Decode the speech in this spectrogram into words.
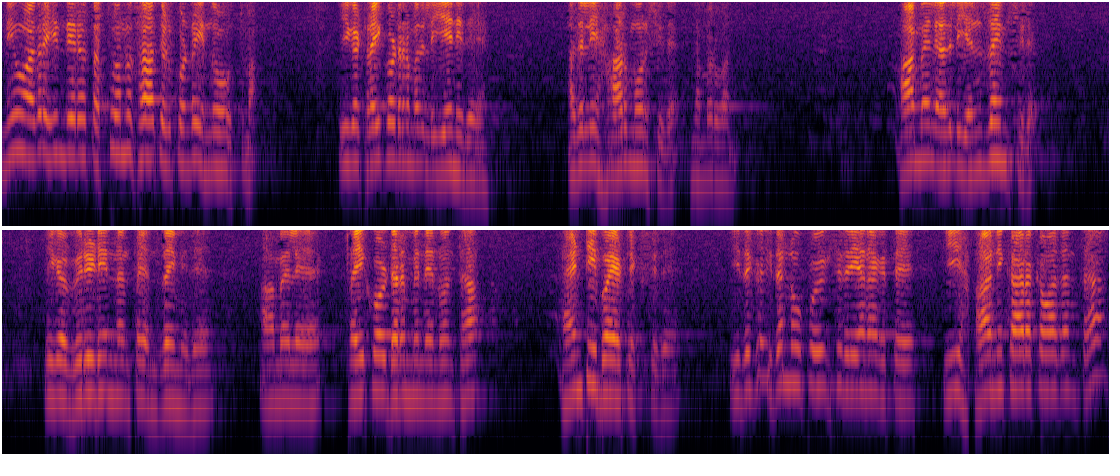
ನೀವು ಅದರ ಹಿಂದೆ ಇರೋ ತತ್ವವನ್ನು ಸಹ ತಿಳ್ಕೊಂಡ್ರೆ ಇನ್ನೂ ಉತ್ತಮ. ಈಗ ಟ್ರೈಕೋಡರ್ಮದಲ್ಲಿ ಏನಿದೆ? ಅದರಲ್ಲಿ ಹಾರ್ಮೋನ್ಸ್ ಇದೆ ನಂಬರ್ ಒನ್ ಆಮೇಲೆ ಅದರಲ್ಲಿ ಎನ್ಸೈಮ್ಸ್ ಇದೆ. ಈಗ ವಿರಿಡಿನ್ ಅಂತ ಎನ್ಸೈಮ್ ಇದೆ. ಆಮೇಲೆ ಟ್ರೈಕೋಡರ್ಮಿನ್ ಎನ್ನುವಂತಹ ಆಂಟಿಬಯೋಟಿಕ್ಸ್ ಇದೆ. ಇದನ್ನು ಉಪಯೋಗಿಸಿದ್ರೆ ಏನಾಗುತ್ತೆ? ಈ ಹಾನಿಕಾರಕವಾದಂತಹ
